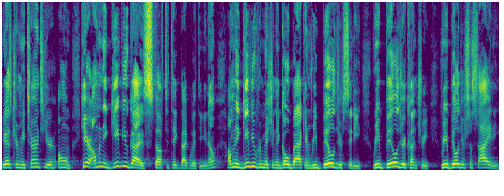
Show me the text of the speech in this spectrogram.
You guys can return to your home. Here, I'm going to give you guys stuff to take back with you, you know? I'm going to give you permission to go back and rebuild your city, rebuild your country, rebuild your society.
